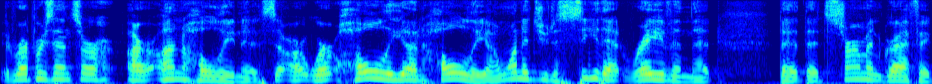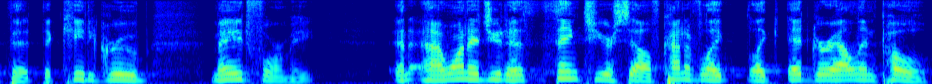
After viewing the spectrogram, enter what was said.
It represents our, our unholiness. Our, we're wholly unholy. I wanted you to see that raven, that, that, that sermon graphic that, that Katie Grube made for me. And I wanted you to think to yourself, kind of like, like Edgar Allan Poe,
